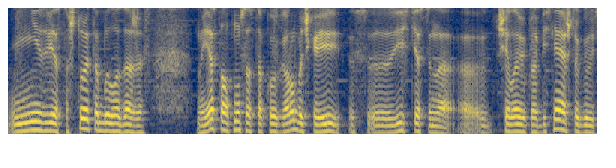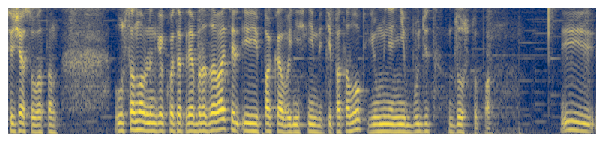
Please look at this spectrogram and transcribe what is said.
неизвестно, что это было даже. Но я столкнулся с такой коробочкой и, э, естественно, э, человеку объясняю, что говорю, сейчас у вас там установлен какой-то преобразователь, и пока вы не снимете потолок, и у меня не будет доступа. И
